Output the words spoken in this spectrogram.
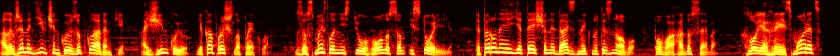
але вже не дівчинкою з обкладинки, а жінкою, яка пройшла пекло. З осмисленістю, голосом, історією. Тепер у неї є те, що не дасть зникнути знову повага до себе. Хлоя Грейс Морец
